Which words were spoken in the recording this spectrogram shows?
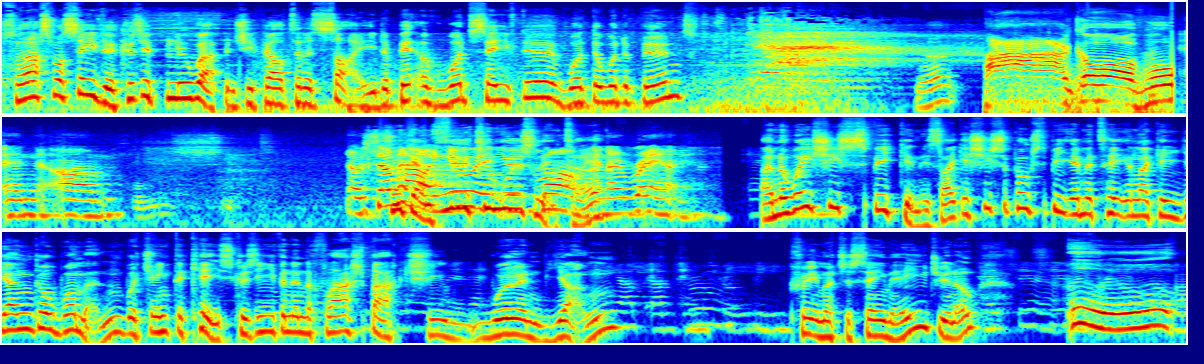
So that's what saved her, because it blew up and she fell to the side. A bit of wood saved her, wood that would have burned. Right. and um no So somehow again, I knew it years was wrong and I ran. And the way she's speaking is like, is she supposed to be imitating like a younger woman, which ain't the case, because even in the flashback she weren't young, pretty much the same age, you know? Or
